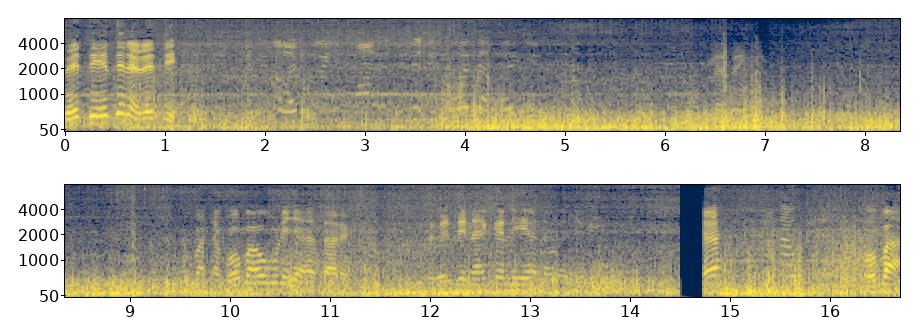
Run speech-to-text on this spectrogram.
રેતી હતી ને રેતી એટલે થઈ ગયું. અને પાછા ગોબા ઉગડી જાય તારે. રેતી નાખેલી હે ને હવે જરી. હે? ગોબા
